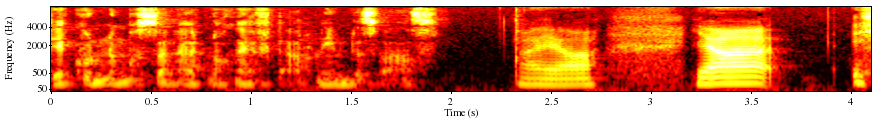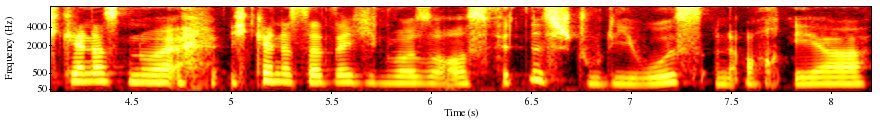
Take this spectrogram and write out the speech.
Der Kunde muss dann halt noch ein Heft abnehmen, das war's. Naja, ja, ich kenne das nur, ich kenne das tatsächlich nur so aus Fitnessstudios und auch eher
